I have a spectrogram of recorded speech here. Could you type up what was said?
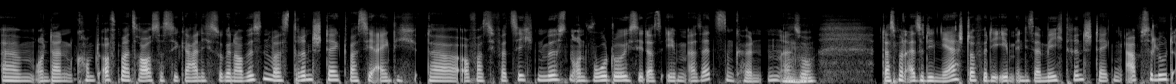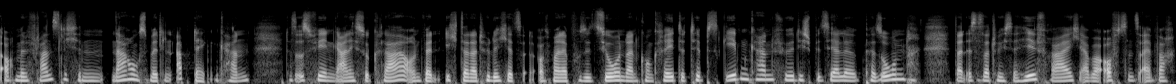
Ähm, und dann kommt oftmals raus, dass sie gar nicht so genau wissen, was drinsteckt, was sie eigentlich da, auf was sie verzichten müssen und wodurch sie das eben ersetzen könnten. Also mhm dass man also die Nährstoffe, die eben in dieser Milch drinstecken, absolut auch mit pflanzlichen Nahrungsmitteln abdecken kann. Das ist vielen gar nicht so klar. Und wenn ich dann natürlich jetzt aus meiner Position dann konkrete Tipps geben kann für die spezielle Person, dann ist es natürlich sehr hilfreich. Aber oft sind es einfach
